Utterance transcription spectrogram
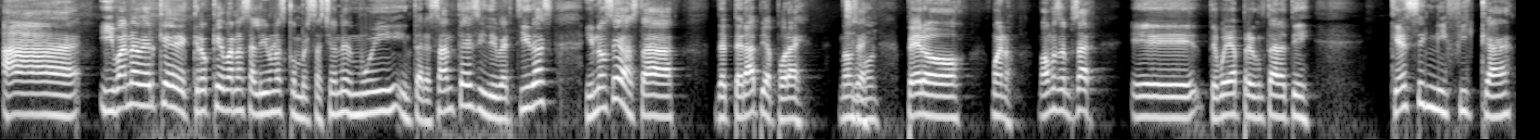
Ah, y van a ver que creo que van a salir unas conversaciones muy interesantes y divertidas. Y no sé, hasta de terapia por ahí. No Simón. sé. Pero bueno, vamos a empezar. Eh, te voy a preguntar a ti. ¿Qué significa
